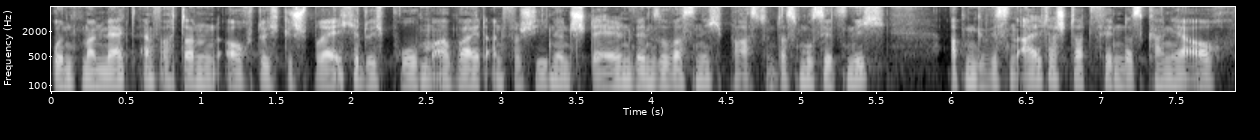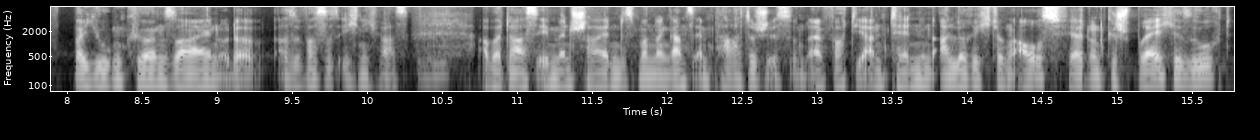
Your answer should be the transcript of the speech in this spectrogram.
Und man merkt einfach dann auch durch Gespräche, durch Probenarbeit an verschiedenen Stellen, wenn sowas nicht passt. Und das muss jetzt nicht ab einem gewissen Alter stattfinden. Das kann ja auch bei Jugendchören sein oder also was weiß ich nicht was. Mhm. Aber da ist eben entscheidend, dass man dann ganz empathisch ist und einfach die Antennen in alle Richtungen ausfährt und Gespräche sucht.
